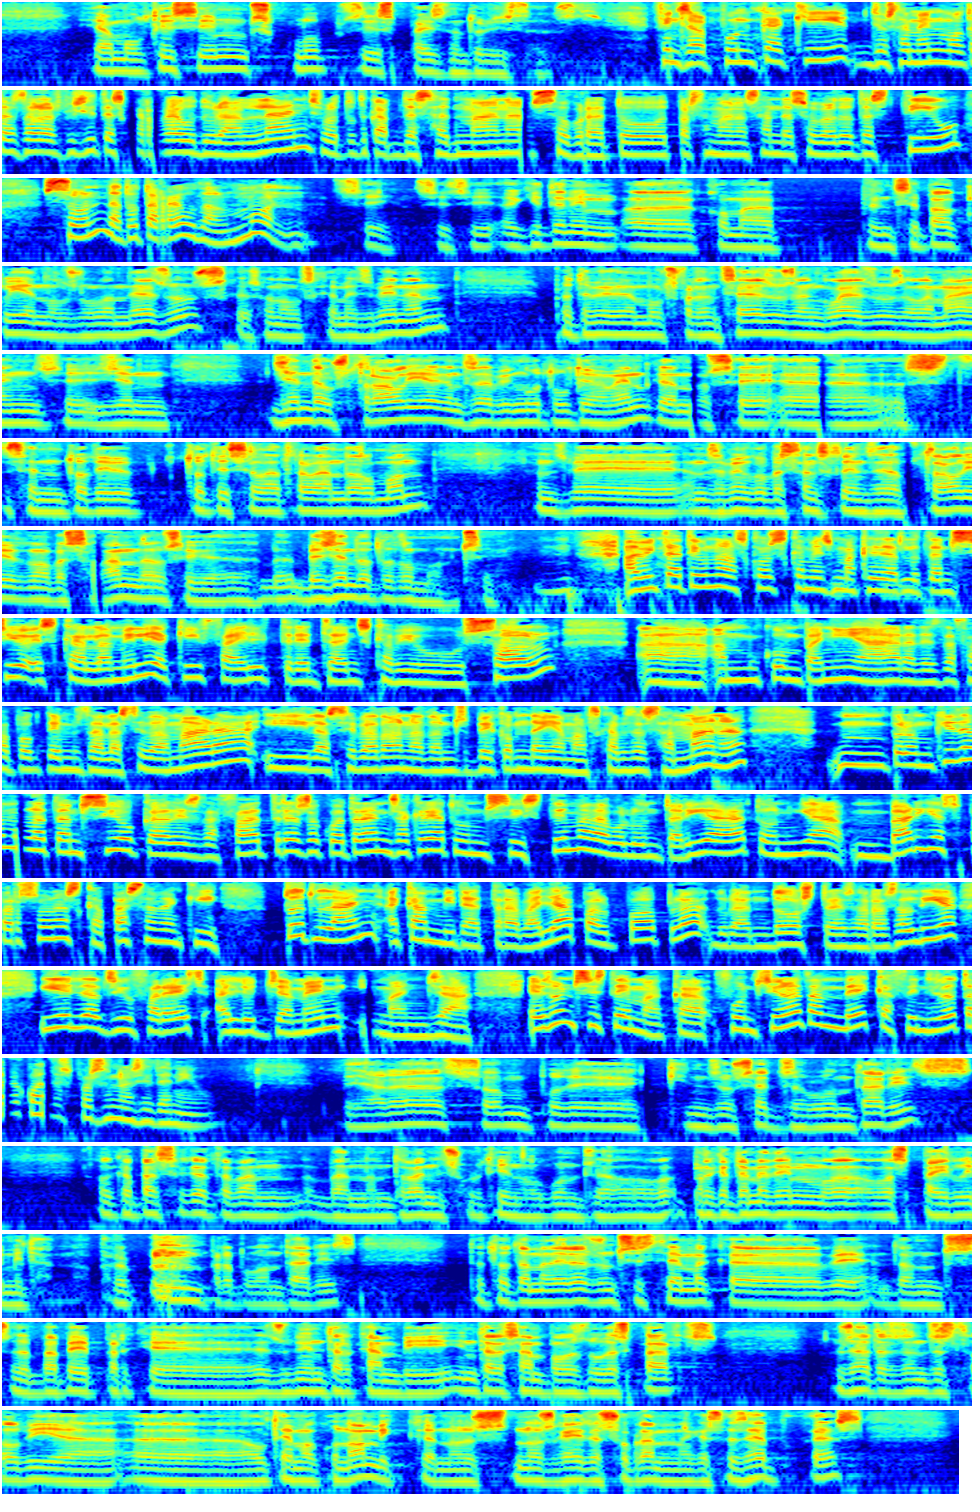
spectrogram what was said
hi ha moltíssims clubs i espais naturistes. Fins al punt que aquí, justament, moltes de les visites que rebeu durant l'any, sobretot cap de setmana, sobretot per Setmana Santa, sobretot estiu, són de tot arreu del món. Sí, sí, sí. Aquí tenim eh, com a principal client els holandesos, que són els que més venen, però també venen molts francesos, anglesos, alemanys, eh, gent, gent d'Austràlia que ens ha vingut últimament, que no sé, eh, sent tot i, tot i ser l'altra banda del món, ens, ve, ens han vingut bastants clients d'Austràlia, de Nova Zelanda, o sigui, ve gent de tot el món, sí. A mi, Tati, una de les coses que més m'ha cridat l'atenció és que l'Emili aquí fa ell 13 anys que viu sol, eh, amb companyia ara des de fa poc temps de la seva mare, i la seva dona doncs, ve, com dèiem, els caps de setmana, mm, però em crida molt l'atenció que des de fa 3 o 4 anys ha creat un sistema de voluntariat on hi ha diverses persones que passen aquí tot l'any a canvi de treballar pel poble durant 2-3 hores al dia i ell els hi ofereix allotjament i menjar. És un sistema que funciona tan bé que fins i tot ara quantes persones hi teniu? Bé, ara som poder 15 o 16 voluntaris, el que passa que van, van entrant i sortint alguns, perquè també tenim l'espai limitat no? per, per voluntaris. De tota manera, és un sistema que bé, doncs, va bé perquè és un intercanvi interessant per les dues parts. Nosaltres ens estalvia eh, el tema econòmic, que no és, no és gaire sobrant en aquestes èpoques,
